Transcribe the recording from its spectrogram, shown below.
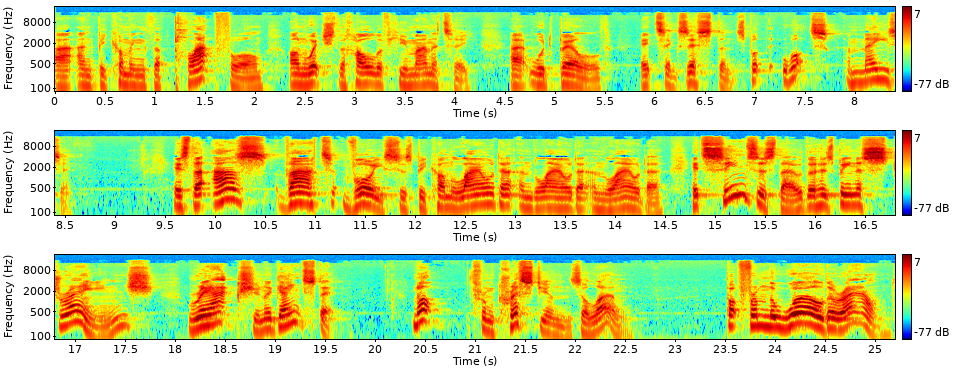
uh, and becoming the platform on which the whole of humanity uh, would build its existence. But what's amazing is that as that voice has become louder and louder and louder, it seems as though there has been a strange reaction against it. Not from Christians alone, but from the world around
